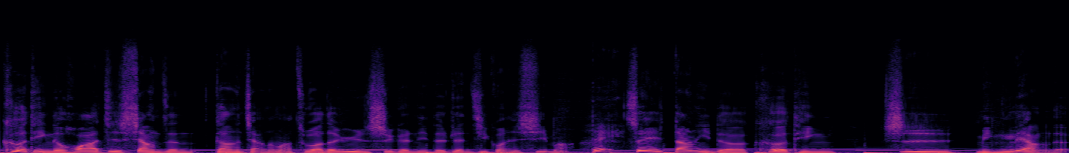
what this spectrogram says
客厅的话就是象征刚刚讲的嘛，主要的运势跟你的人际关系嘛。对，所以当你的客厅是明亮的。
